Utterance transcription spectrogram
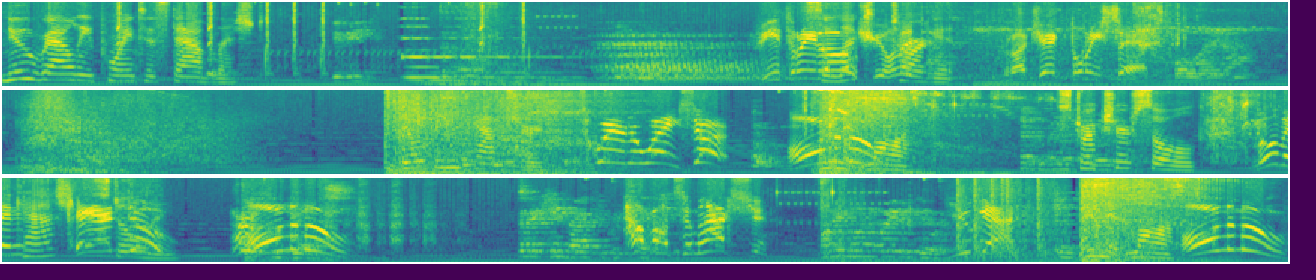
New rally point established. V3 launch Select unit. target. Trajectory set. Building captured. Squared away, sir. On the Unit move. lost. Structure sold. Moving. Cash Can stolen. do. On the move. So I came back to How about some action? Only one way to do it. You got it. Unit lost. On the move.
